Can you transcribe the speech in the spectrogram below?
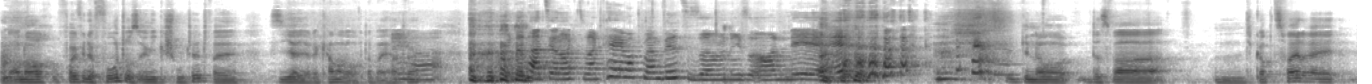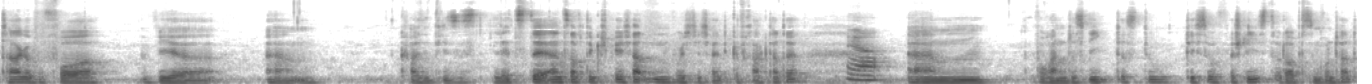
und auch noch voll viele Fotos irgendwie geshootet, weil sie ja ihre Kamera auch dabei hatte. Ja. Und dann hat sie auch noch gesagt, hey, mach mal ein Bild zusammen. Und ich so, oh nee. genau, das war, hm, ich glaube, zwei, drei Tage bevor wir ähm, quasi dieses letzte ernsthafte Gespräch hatten, wo ich dich halt gefragt hatte. Ja. Ähm, woran das liegt, dass du dich so verschließt oder ob das einen Grund hat.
